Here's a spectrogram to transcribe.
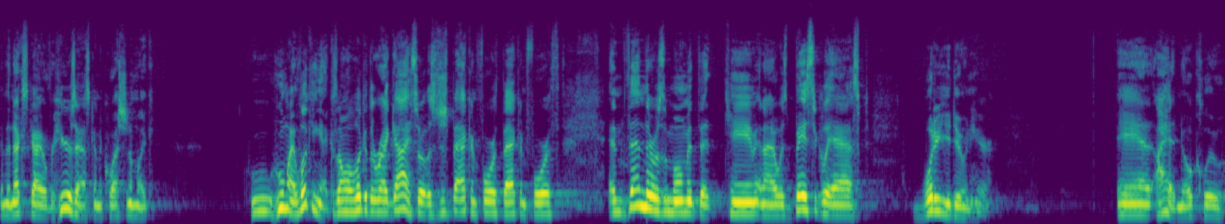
and the next guy over here is asking a question. I'm like, who, who am I looking at? Because I want to look at the right guy. So it was just back and forth, back and forth. And then there was a moment that came, and I was basically asked, What are you doing here? And I had no clue.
